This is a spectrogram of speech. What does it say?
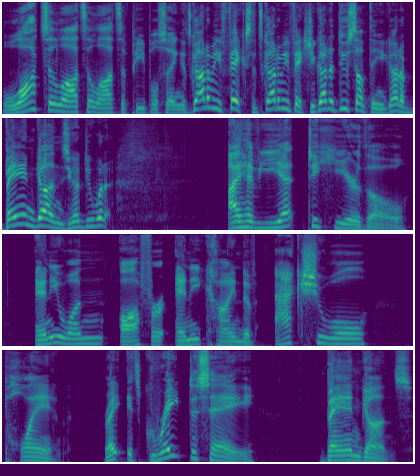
lots and lots and lots of people saying it's got to be fixed. It's got to be fixed. You got to do something. You got to ban guns. You got to do what. I have yet to hear though anyone offer any kind of actual plan. Right? It's great to say ban guns.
